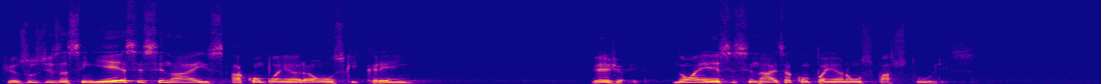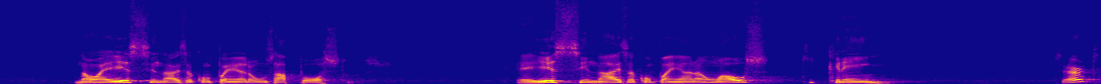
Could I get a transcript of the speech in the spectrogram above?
Jesus diz assim: "Esses sinais acompanharão os que creem". Veja, não é esses sinais acompanharão os pastores. Não é esses sinais acompanharão os apóstolos. É esses sinais acompanharão aos que creem. Certo?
